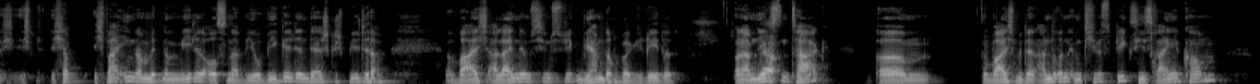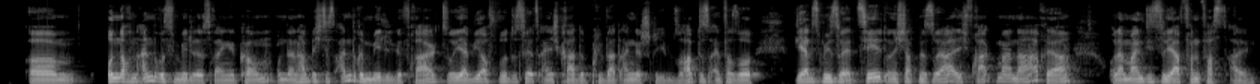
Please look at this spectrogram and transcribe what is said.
ich, ich, ich, hab, ich war irgendwann mit einem Mädel aus einer WoW-Gilde, in der ich gespielt habe, war ich alleine im Teamspeak und wir haben darüber geredet. Und am Ja. nächsten Tag ähm, war ich mit den anderen im Teamspeak, sie ist reingekommen ähm, und noch ein anderes Mädel ist reingekommen und dann habe ich das andere Mädel gefragt, so, ja, wie oft wurdest du jetzt eigentlich gerade privat angeschrieben? So, hab das einfach so, die hat es mir so erzählt und ich dachte mir so, ja, ich frag mal nach, ja. Und dann meinte die so, ja, von fast allen.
